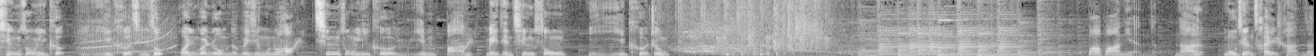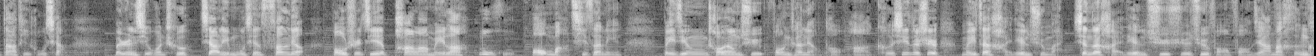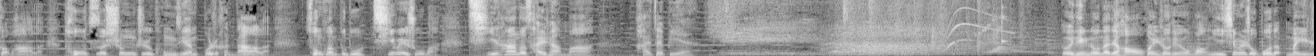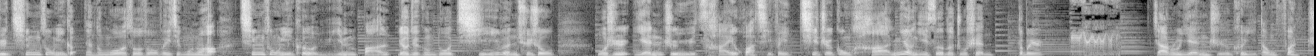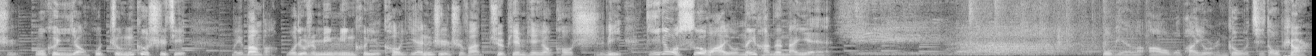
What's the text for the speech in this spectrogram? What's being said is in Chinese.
轻松一刻，一刻轻松。欢迎关注我们的微信公众号“轻松一刻语音版”，每天轻松一刻钟。八八年的男，目前财产呢大体如下：本人喜欢车，家里目前三辆保时捷、帕拉梅拉、路虎、宝马七三零。北京朝阳区房产两套啊，可惜的是没在海淀区买。现在海淀区学区房房价那很可怕了，投资升值空间不是很大了。存款不多，七位数吧。其他的财产嘛，还在编。各位听众，大家好，欢迎收听由网易新闻首播的每日轻松一刻。您通过搜索微信公众号“轻松一刻”语音版了解更多奇闻趣事。我是颜值与才华齐飞、气质共涵养一色的主持人大波儿。假如颜值可以当饭吃，我可以养活整个世界。没办法，我就是明明可以靠颜值吃饭，却偏偏要靠实力，低调奢华有内涵的男人。不贫了啊！我怕有人给我寄刀片儿。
